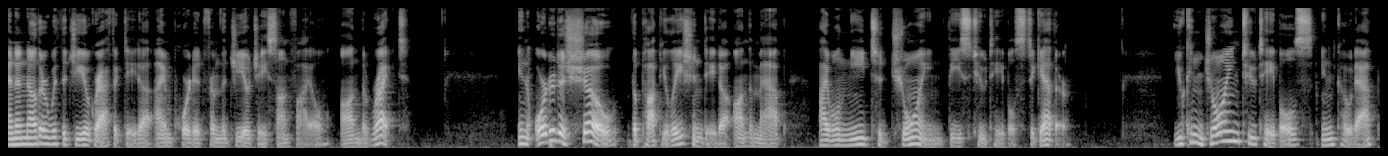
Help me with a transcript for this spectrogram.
and another with the geographic data I imported from the GeoJSON file on the right. In order to show the population data on the map, I will need to join these two tables together. You can join two tables in CODAP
